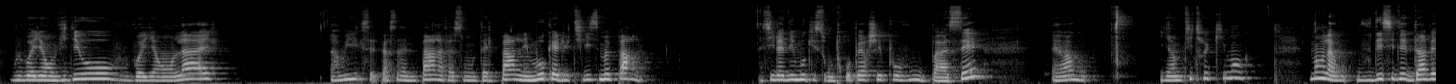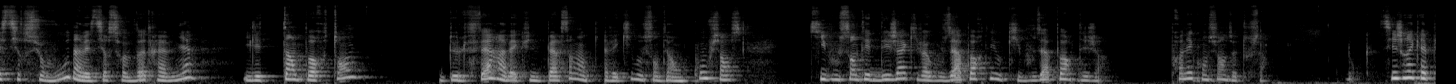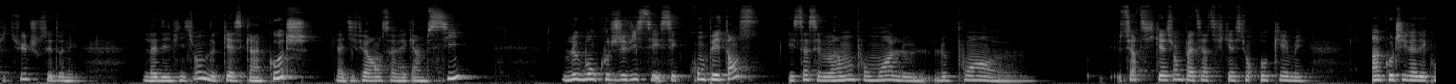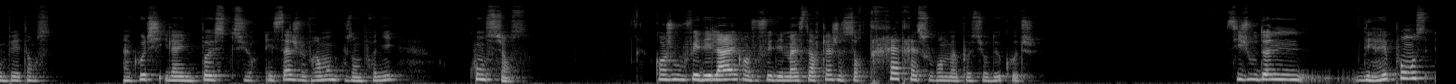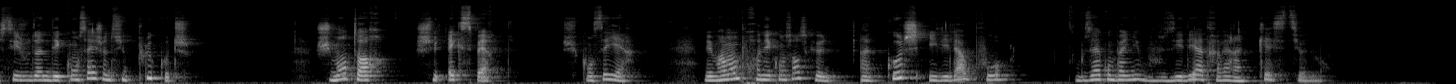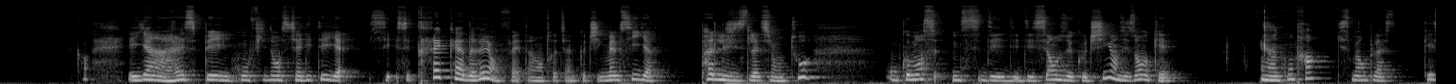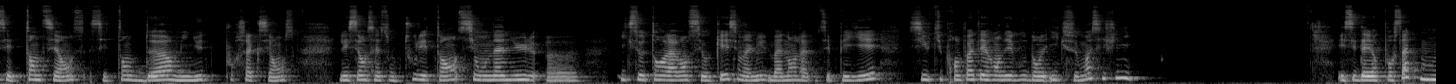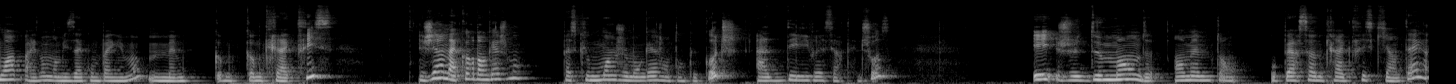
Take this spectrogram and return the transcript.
Vous le voyez en vidéo, vous le voyez en live. Ah oui, cette personne elle me parle, la façon dont elle parle, les mots qu'elle utilise me parlent. S'il a des mots qui sont trop perchés pour vous ou pas assez, eh ben, il y a un petit truc qui manque. Non, là, vous, décidez d'investir sur vous, d'investir sur votre avenir. Il est important de le faire avec une personne avec qui vous vous sentez en confiance, qui vous sentez déjà, qui va vous apporter ou qui vous apporte déjà. Prenez conscience de tout ça. Donc, si je récapitule, je vous ai donné la définition de qu'est-ce qu'un coach, la différence avec un psy. Le bon coach de vie, c'est ses compétences, et ça, c'est vraiment pour moi le, point. Euh, certification, pas de certification, ok, mais un coach, il a des compétences. Un coach, il a une posture. Et ça, je veux vraiment que vous en preniez conscience. Quand je vous fais des lives, quand je vous fais des masterclass, je sors très très souvent de ma posture de coach. Si je vous donne des réponses, si je vous donne des conseils, je ne suis plus coach. Je suis mentor, je suis experte, je suis conseillère. Mais vraiment, prenez conscience que un coach, il est là pour vous accompagner, vous aider à travers un questionnement. Et il y a un respect, une confidentialité. C'est très cadré en fait un entretien de coaching, même s'il n'y a pas de législation autour. On commence des, séances de coaching en disant ok, il y a un contrat qui se met en place. C'est tant de séances, c'est tant d'heures, minutes pour chaque séance. Les séances elles sont tous les temps. Si on annule euh, X temps à l'avance, c'est ok. Si on annule, bah non, c'est payé. Si tu prends pas tes rendez-vous dans X mois, c'est fini. Et c'est d'ailleurs pour ça que moi, par exemple, dans mes accompagnements, même comme, comme créatrice, j'ai un accord d'engagement. Parce que moi, je m'engage en tant que coach à délivrer certaines choses. Et je demande en même temps aux personnes créatrices qui intègrent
